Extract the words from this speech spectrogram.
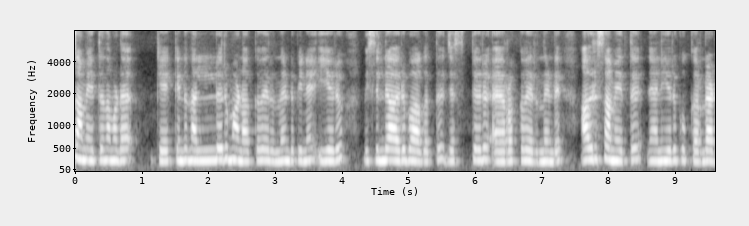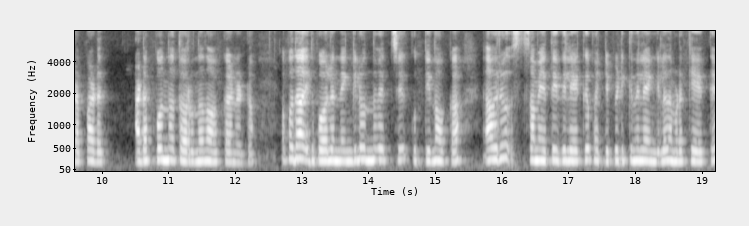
സമയത്ത് നമ്മുടെ കേക്കിന്റെ നല്ലൊരു മണമൊക്കെ വരുന്നുണ്ട്. പിന്നെ ഈ ഒരു വിസിലിന്റെ ആ ഒരു ഭാഗത്ത് ജസ്റ്റ് ഒരു എയറൊക്കെ വരുന്നുണ്ട്. ആ ഒരു സമയത്ത് ഞാൻ ഈ ഒരു കുക്കറിന്റെ അടപ്പ് അട അടപ്പൊന്ന് തുറന്ന് നോക്കുകയാണ് കേട്ടോ അപ്പോൾ അതാ ഇതുപോലെ എന്തെങ്കിലും ഒന്ന് വെച്ച് കുത്തി നോക്കുക ആ ഒരു സമയത്ത് ഇതിലേക്ക് പറ്റിപ്പിടിക്കുന്നില്ലെങ്കിൽ നമ്മുടെ കേക്ക്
